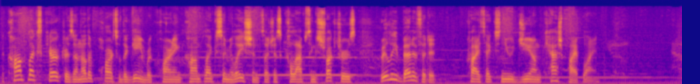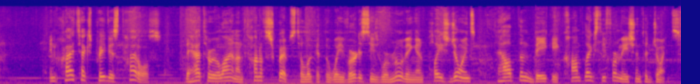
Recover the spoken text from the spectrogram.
The complex characters and other parts of the game requiring complex simulations such as collapsing structures really benefited Crytek's new Geom cache pipeline. In Crytek's previous titles, they had to rely on a ton of scripts to look at the way vertices were moving and place joints to help them bake a complex deformation to joints.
